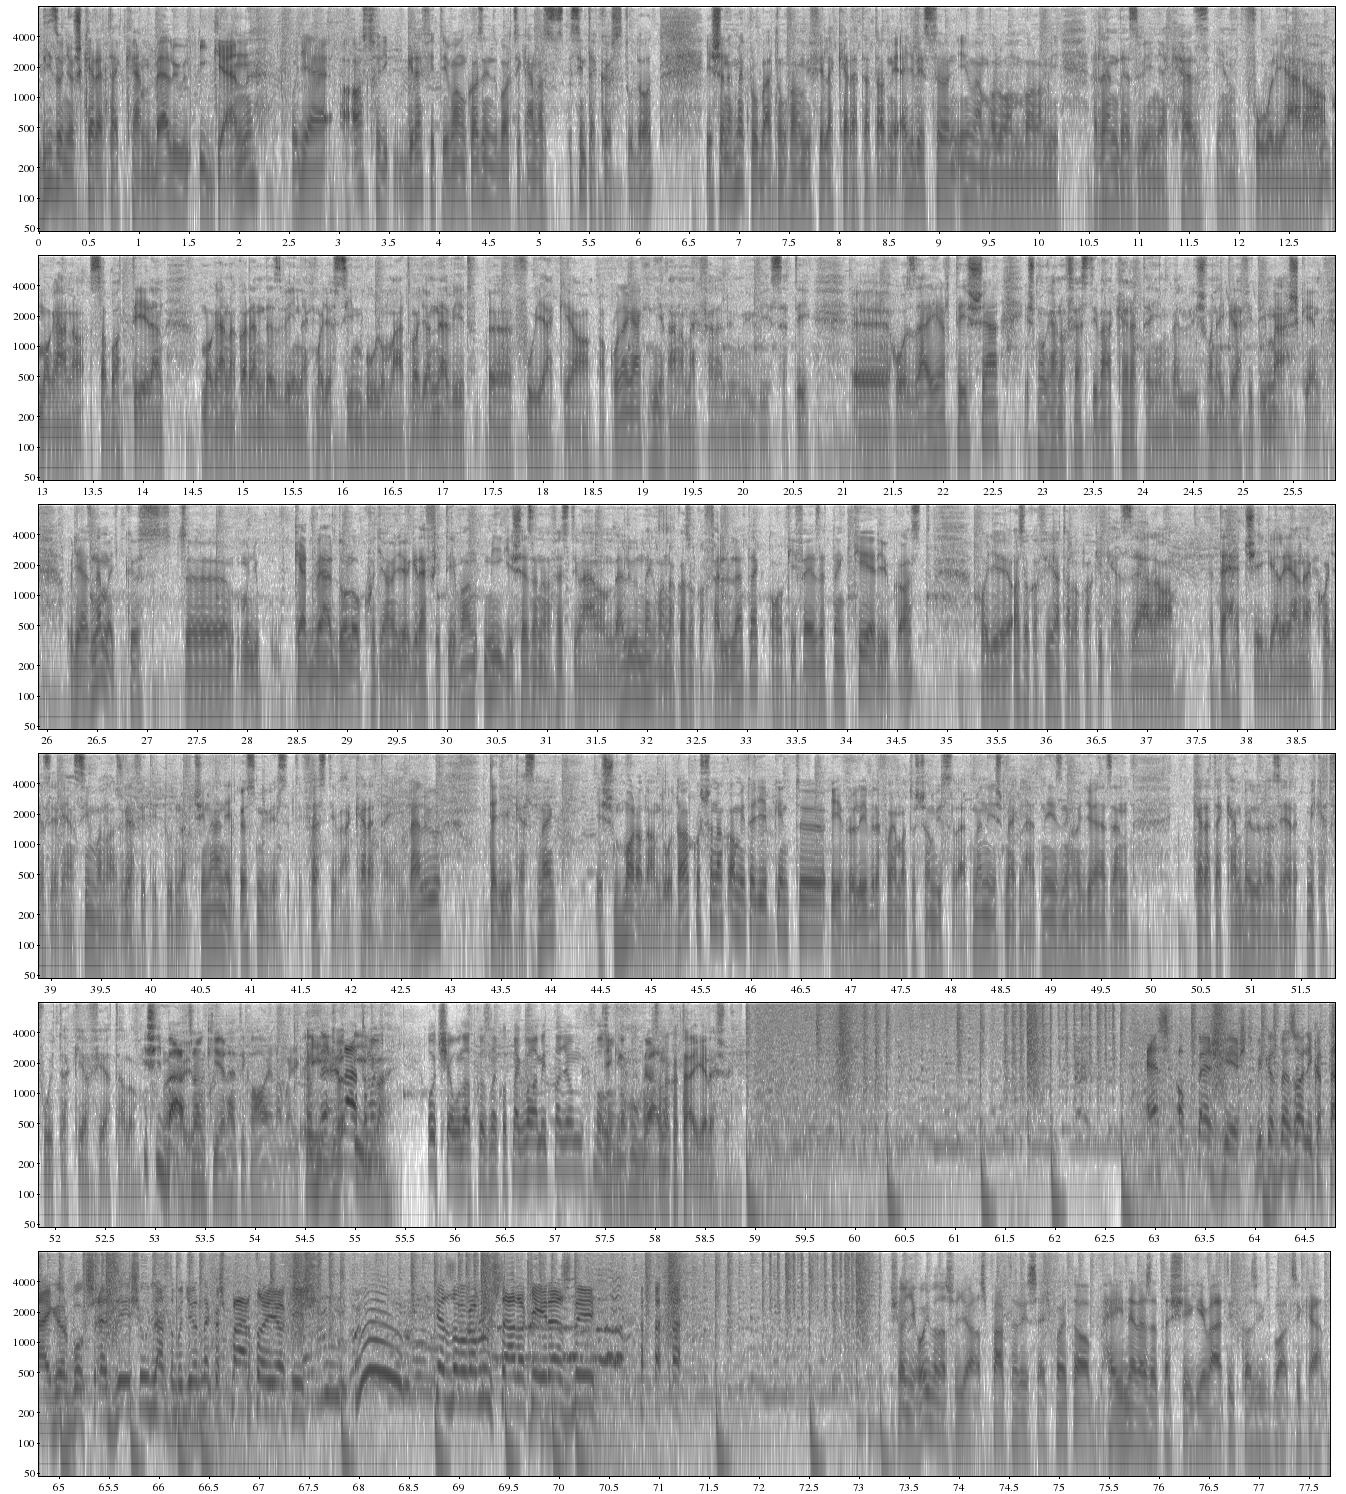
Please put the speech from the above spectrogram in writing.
Bizonyos kereteken belül igen, Ugye az, hogy graffiti van Kazincbarcikán, az szinte köztudott, és ennek megpróbáltunk valamiféle keretet adni. Egyrészt nyilvánvalóan valami rendezvényekhez, ilyen fóliára, mhm. magán a szabadtéren, magának a rendezvénynek vagy a szimbólumát, vagy a nevét ö, fújják ki a, a kollégák, nyilván a megfelelő művészeti ö, hozzáértéssel, és magán a fesztivál keretein belül is van egy graffiti másként. Ugye ez nem egy közt azt mondjuk kedvel dolog, hogy a graffiti van, mégis ezen a fesztiválon belül megvannak azok a felületek, ahol kifejezetten kérjük azt, hogy azok a fiatalok, akik ezzel a tehetséggel élnek, hogy azért ilyen színvonalas graffitit tudnak csinálni, egy összművészeti fesztivál keretein belül tegyék ezt meg, és maradandót alkossanak, amit egyébként évről évre folyamatosan vissza lehet menni, és meg lehet nézni, hogy ezen kereteken belül azért miket fújtak ki a fiatalok. És így bátran kiélhetik a hajlamaikat. Így, De látom, így hogy ott se unatkoznak, ott meg valamit nagyon mozognak, Igen, ott vannak a tigeresek. Ezt a pesgést, miközben zajlik a Tiger Box edzés, úgy látom, hogy jönnek a spártaiak is. Kezdem magam lustának érezni. És annyi, hogy van az, hogy a Spartan Race egyfajta helyi nevezetességé vált itt Kazinc Barcikán?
